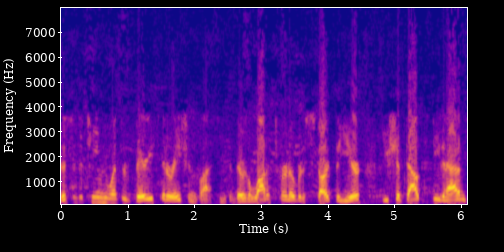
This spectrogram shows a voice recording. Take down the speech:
This is a team who went through various iterations last season. There was a lot of turnover to start the year. You shipped out Steven Adams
